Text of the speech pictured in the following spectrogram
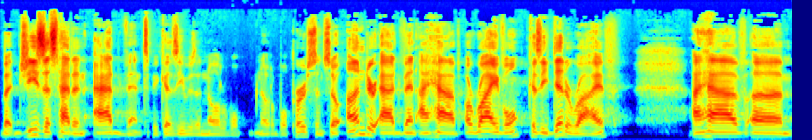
but Jesus had an advent because he was a notable notable person. So under advent, I have arrival because he did arrive. I have. Um,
